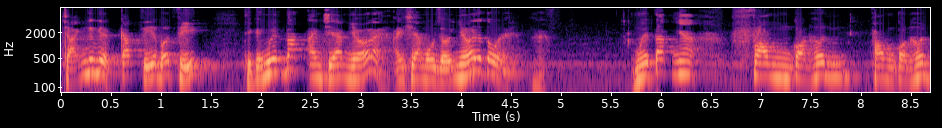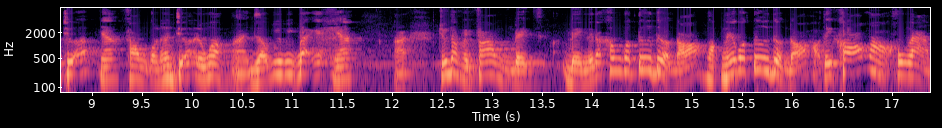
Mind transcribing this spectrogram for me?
tránh cái việc cắt phí bớt phí? Thì cái nguyên tắc anh chị em nhớ này anh chị em môi giới nhớ cho tôi này. Nguyên tắc nhá phòng còn hơn phòng còn hơn chữa nhá phòng còn hơn chữa đúng không? À, giống như bị bệnh ấy nhá. Đấy. chúng ta phải phòng để để người ta không có tư tưởng đó hoặc nếu có tư tưởng đó họ thấy khó mà họ không làm.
